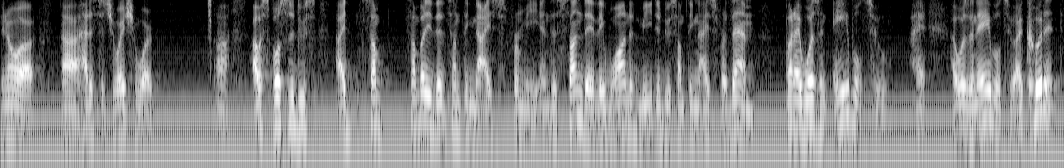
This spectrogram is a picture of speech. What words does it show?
You know, uh, uh, I had a situation where uh, I was supposed to do, I, some, somebody did something nice for me, and this Sunday they wanted me to do something nice for them, but I wasn't able to. I, I wasn't able to. I couldn't.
